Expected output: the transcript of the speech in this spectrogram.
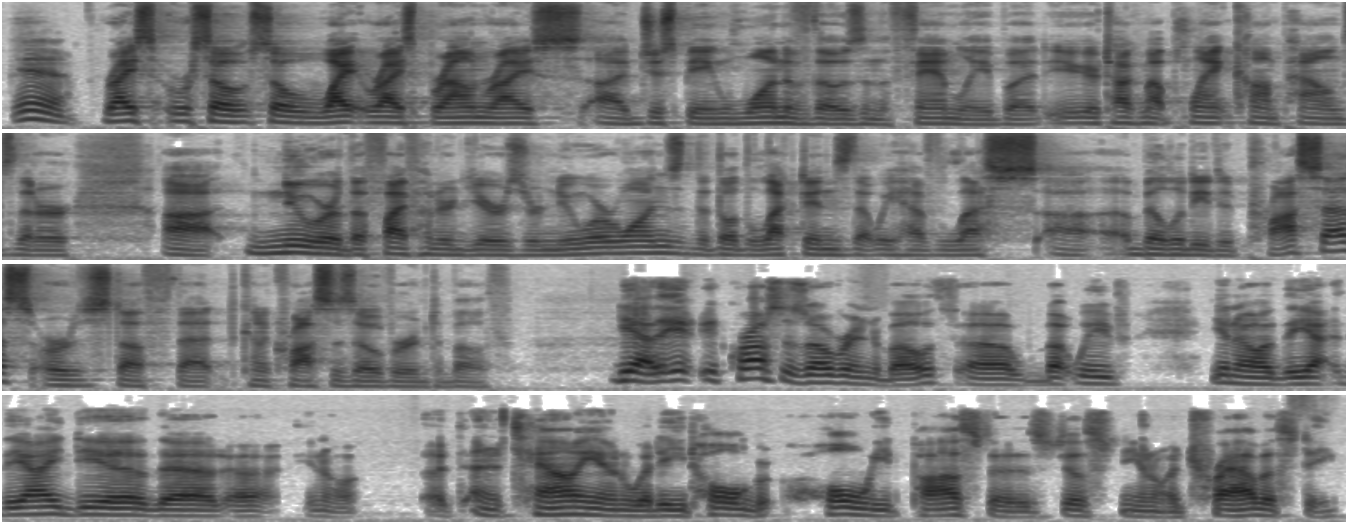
Yeah. Rice. So so white rice, brown rice, uh, just being one of those in the family. But you're talking about plant compounds that are uh, newer, the 500 years or newer ones, the, the lectins that we have less uh, ability to process, or stuff that kind of crosses over into both. Yeah, it, it crosses over into both. Uh, but we've, you know, the the idea that uh, you know an Italian would eat whole whole wheat pasta is just you know a travesty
